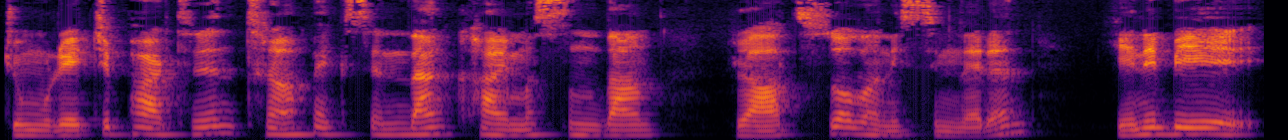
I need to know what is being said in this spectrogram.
Cumhuriyetçi Parti'nin Trump ekseninden kaymasından rahatsız olan isimlerin yeni bir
